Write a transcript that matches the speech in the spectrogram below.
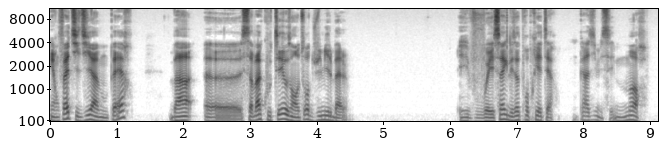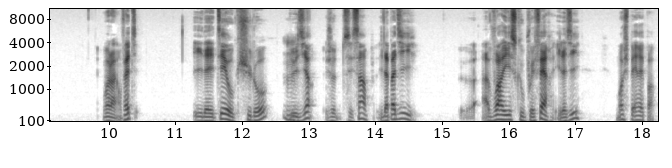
Et en fait, il dit à mon père, bah, euh, ça va coûter aux alentours de 8000 balles. Et vous voyez ça avec les autres propriétaires. Mon père dit, mais c'est mort. Voilà, en fait, il a été au culot de lui dire, je, c'est simple. Il n'a pas dit, euh, à ce que vous pouvez faire. Il a dit, moi, je paierai pas.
